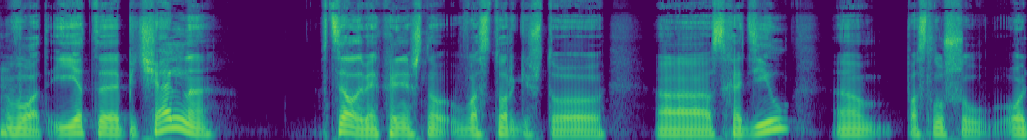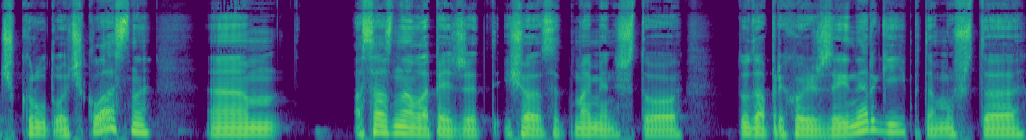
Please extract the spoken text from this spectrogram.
Вот. И это печально. В целом я, конечно, в восторге, что э, сходил, э, послушал. Очень круто, очень классно. Эм, осознал, опять же, еще раз этот момент, что туда приходишь за энергией, потому что,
